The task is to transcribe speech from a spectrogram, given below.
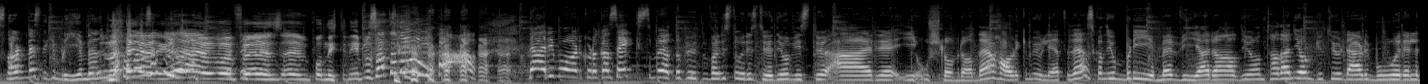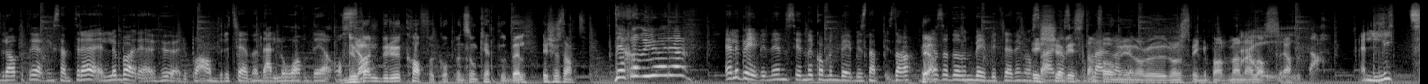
snart nesten ikke bli en bedre versjon av jeg, deg jeg, er på- på 99 av Det er i morgen klokka seks. Møt opp utenfor Store Studio hvis du er eh, i Oslo-området. Har du ikke mulighet til det, så kan du jo bli med via radioen. Ta deg en joggetur der du bor, eller dra på treningssenteret. Eller bare høre på andre trene. Det er lov, det også. Du kan bruke kaffekoppen som kettlebell. Ikke sant? Det kan du gjøre! Eller babyen din, siden det kom en babysnap i stad. Ja. En babytrening også Ikke rist den for mye når du, når du svinger på den, men ellers, ja. Neida, Men litt.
